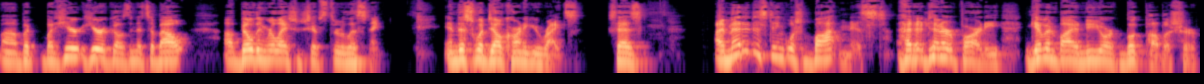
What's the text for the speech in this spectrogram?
uh, but but here here it goes, and it's about uh, building relationships through listening. And this is what Dale Carnegie writes: says, "I met a distinguished botanist at a dinner party given by a New York book publisher.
